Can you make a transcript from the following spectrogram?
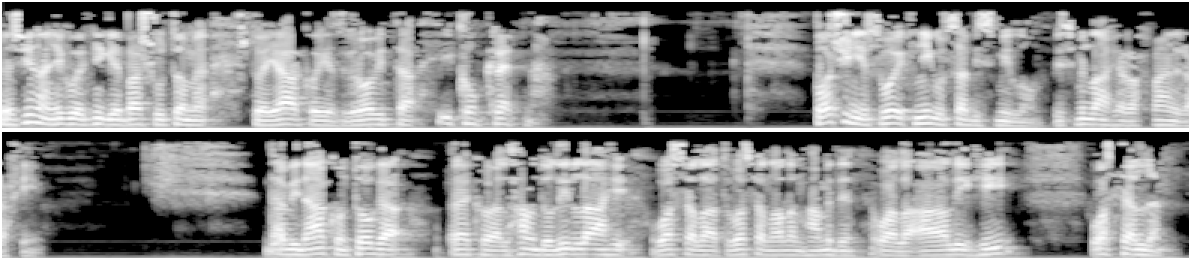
Većina njegove knjige je baš u tome što je jako jezgrovita i konkretna. Počinje svoju knjigu sa bismilom. Bismillahirrahmanirrahim. Da bi nakon toga rekao Alhamdulillahi wasalatu wasalam ala Muhammedin wa ala alihi wasallam.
